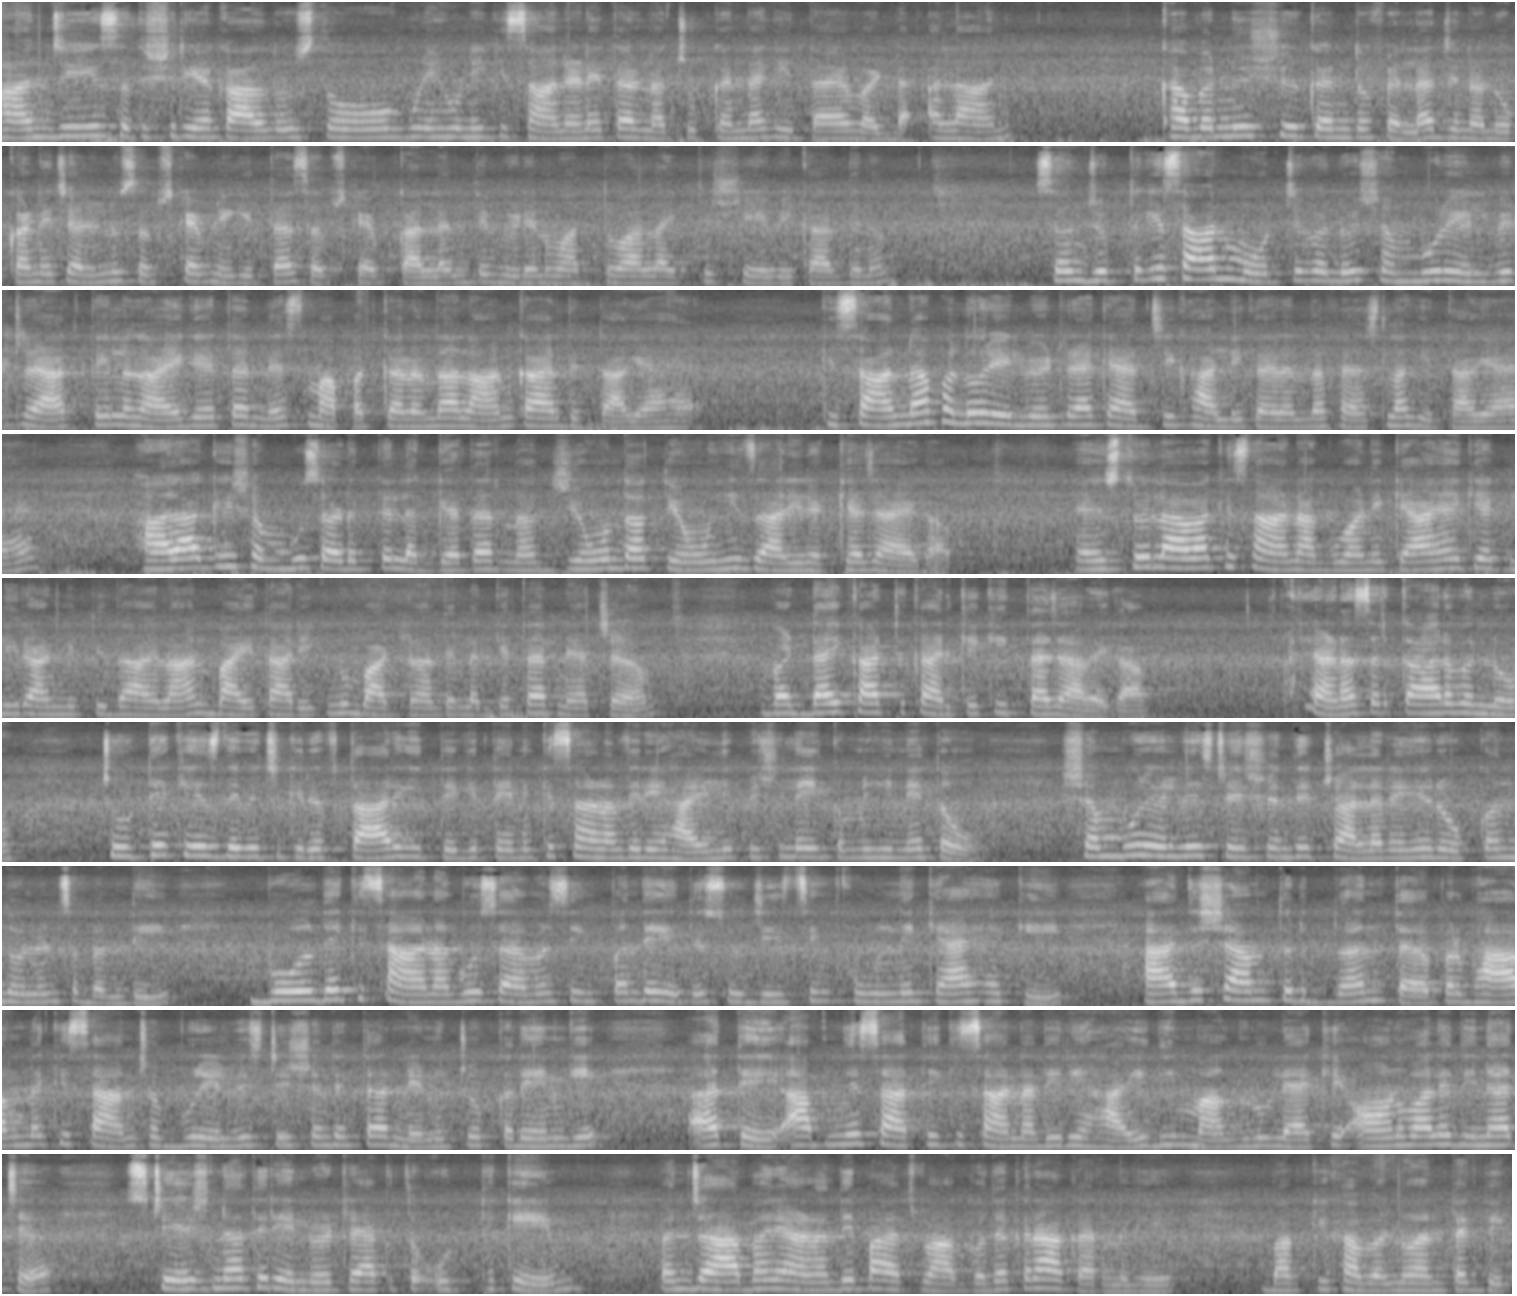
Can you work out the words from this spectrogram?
ਹਾਂਜੀ, ਸਤਿ ਸ਼੍ਰੀ ਅਕਾਲ ਦੋਸਤੋ। ਹੁਣੇ ਹੁਣੇ ਕਿਸਾਨਾਂ ਨੇ ਧਰਨਾ ਚੁੱਕਣ ਦਾ ਕੀਤਾ ਹੈ, ਵੱਡਾ ਐਲਾਨ। ਖਬਰ ਨੂੰ ਸ਼ੁਰੂ ਕਰਨ ਤੋਂ ਪਹਿਲਾਂ ਜਿਨ੍ਹਾਂ ਲੋਕਾਂ ਨੇ ਚੈਨਲ ਨੂੰ ਸਬਸਕ੍ਰਾਈਬ ਨਹੀਂ ਕੀਤਾ ਸਬਸਕ੍ਰਾਈਬ ਕਰ ਲੈਣ ਤੇ ਵੀਡੀਓ ਨੂੰ ਵੱਧ ਤੋਂ ਵੱਧ ਲਾਈਕ ਤੇ ਸ਼ੇਅਰ ਵੀ ਕਰ ਦੇਣਾ। ਸੰਯੁਕਤ ਕਿਸਾਨ ਮੋਰਚੇ ਵੱਲੋਂ ਸ਼ੰਭੂ ਰੇਲਵੇ ਟਰੈਕ ਤੇ ਲਗਾਏ ਗਏ ਧਰਨੇ ਸਮਾਪਤ ਕਰਨ ਦਾ ਐਲਾਨ ਕਰ ਦਿੱਤਾ ਗਿਆ ਹੈ। ਕਿਸਾਨਾਂ ਵੱਲੋਂ ਰੇਲਵੇ ਟਰੈਕ ਐਤਜੀ ਖਾਲੀ ਕਰਨ ਦਾ ਫੈਸਲਾ ਕੀਤਾ ਗਿਆ ਹੈ। ਹਾਲਾਂਕਿ ਸ਼ੰਭੂ ਸੜਕ ਤੇ ਲੱਗਿਆ ਧਰਨਾ ਜਿਉਂ ਦਾ ਤਿਉਂ ਹੀ ਜਾਰੀ ਰੱਖਿਆ ਜਾਏਗਾ। ਇਸ ਤੋਂ ਇਲਾਵਾ ਕਿਸਾਨ ਆਗੂਆਂ ਨੇ ਕਿਹਾ ਹੈ ਕਿ ਅਗਲੀ ਰਣਨੀਤੀ ਦਾ ਐਲਾਨ 22 ਤਾਰੀਖ ਨੂੰ ਬਾਰਡਰਾਂ ਤੇ ਲੱਗੇ ਧਰਨਿਆਂ 'ਚ ਵੱਡਾ ਇਕੱਠ ਕਰਕੇ ਕੀਤਾ ਜਾਵੇਗਾ। ਹਰਿਆਣਾ ਸਰਕਾਰ ਵੱਲੋਂ ਝੂਠੇ ਕੇਸ ਦੇ ਵਿੱਚ ਗ੍ਰਿਫਤਾਰ ਕੀਤੇ ਗਏ ਤਿੰਨ ਕਿਸਾਨਾਂ ਦੀ ਰਿਹਾਈ ਲਈ ਪਿਛਲੇ 1 ਮਹੀਨੇ ਤੋਂ ਸ਼ੰਭੂ ਰੇਲਵੇ ਸਟੇਸ਼ਨ ਤੇ ਚੱਲ ਰਹੇ ਰੋਕ ਅੰਦੋਲਨ ਸੰਬੰਧੀ ਬੋਲਦੇ ਕਿਸਾਨ ਆਗੂ ਸਰਵਰ ਸਿੰਘ ਪੰਧੇਰ ਤੇ ਸੁਰਜੀਤ ਸਿੰਘ ਫੂਲ ਨੇ ਕਿਹਾ ਹੈ ਕਿ ਅੱਜ ਸ਼ਾਮ ਤੁਰੰਤ ਪ੍ਰਭਾਵ ਨਾਲ ਕਿਸਾਨ ਸ਼ੰਭੂ ਰੇਲਵੇ ਸਟੇਸ਼ਨ ਤੇ ਧਰਨੇ ਨੂੰ ਚੁੱਕ ਦੇਣਗੇ। ਅਤੇ ਆਪਣੇ ਸਾਥੀ ਕਿਸਾਨਾਂ ਦੀ ਰਿਹਾਈ ਦੀ ਮੰਗ ਨੂੰ ਲੈ ਕੇ ਆਉਣ ਵਾਲੇ ਦਿਨਾਂ 'ਚ ਸਟੇਸ਼ਨਾਂ ਤੇ ਰੇਲਵੇ ਟਰੈਕ ਤੋਂ ਉੱਠ ਕੇ ਪੰਜਾਬ, ਹਰਿਆਣਾ ਦੇ ਭਾਜਪਾ ਆਗੂ ਦਾ ਘਰਾਓ ਕਰਨਗੇ। ਬਾਕੀ ਖਬਰ ਨੂੰ ਅੰਤ ਤੱਕ ਦੇਖ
